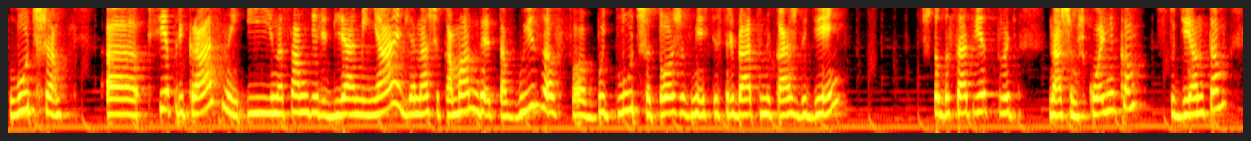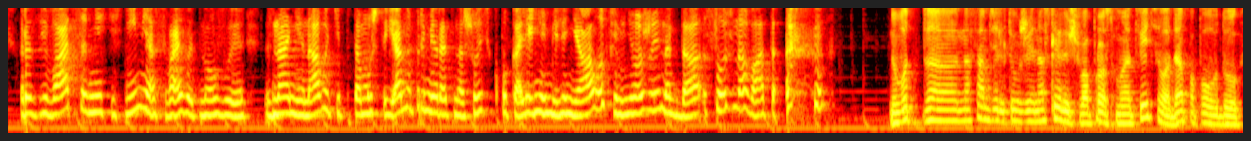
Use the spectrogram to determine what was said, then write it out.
лучше. Э, все прекрасны, и на самом деле для меня и для нашей команды это вызов э, быть лучше тоже вместе с ребятами каждый день чтобы соответствовать нашим школьникам, студентам, развиваться вместе с ними, осваивать новые знания и навыки, потому что я, например, отношусь к поколению миллениалов, и мне уже иногда сложновато. Ну вот, э, на самом деле, ты уже и на следующий вопрос мой ответила, да, по поводу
